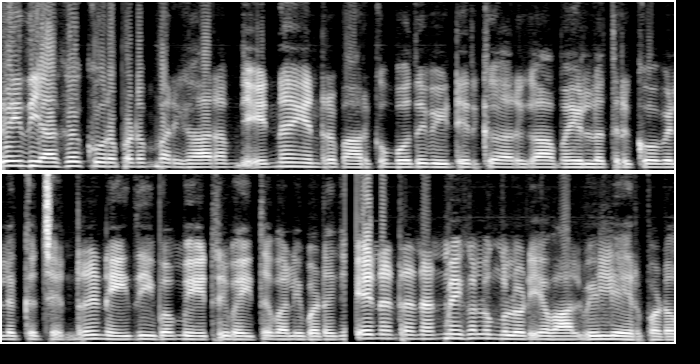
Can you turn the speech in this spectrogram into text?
ரீதியாக கூறப்படும் பரிகாரம் என்ன என்று பார்க்கும்போது வீட்டிற்கு அருகாமையுள்ள திருக்கோவிலுக்கு சென்று நெய் தீபம் ஏற்றி வைத்து வழிபடுங்க. எண்ணற்ற நன்மைகள் உங்களுடைய வாழ்வில் ஏற்படும்.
